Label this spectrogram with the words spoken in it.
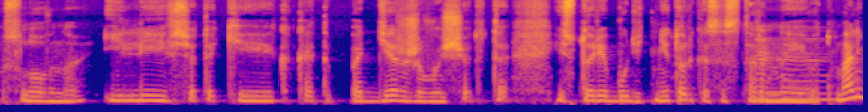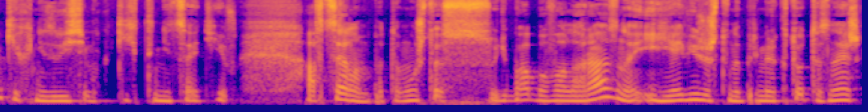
условно, или все-таки какая-то поддерживающая вот эта история будет не только со стороны mm-hmm. вот маленьких независимых каких-то инициатив, а в целом, потому что судьба бывала разная, и я вижу, что, например, кто-то, знаешь,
